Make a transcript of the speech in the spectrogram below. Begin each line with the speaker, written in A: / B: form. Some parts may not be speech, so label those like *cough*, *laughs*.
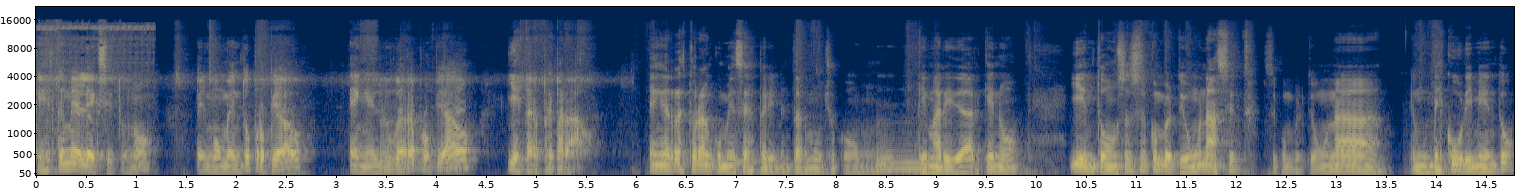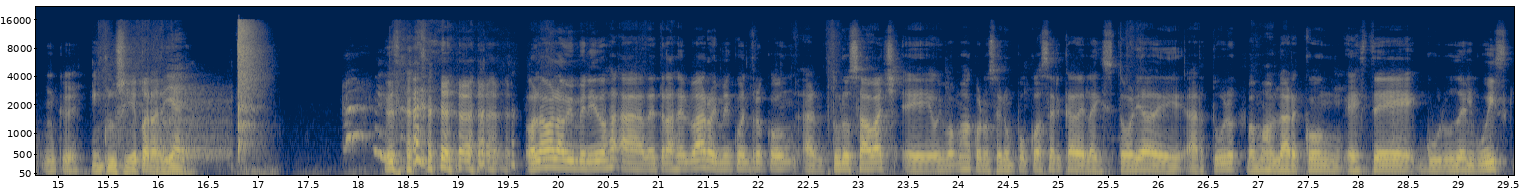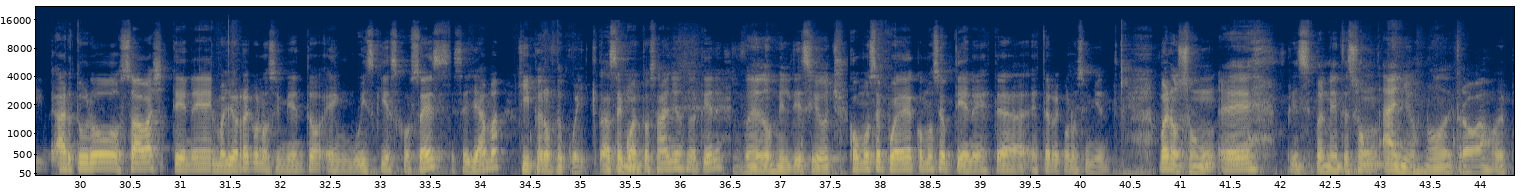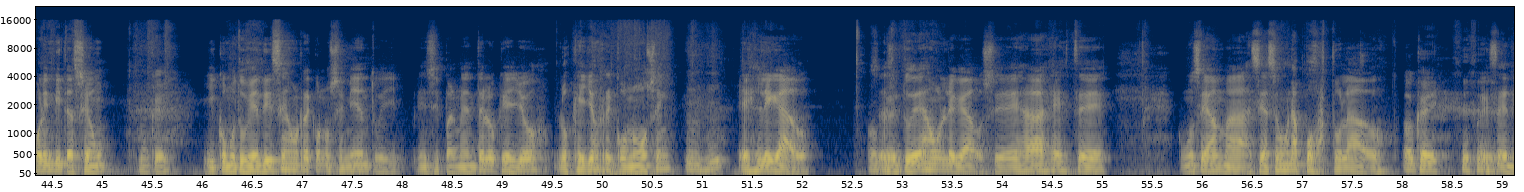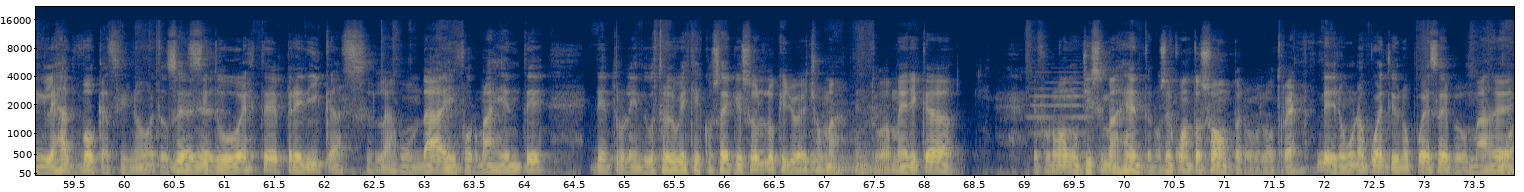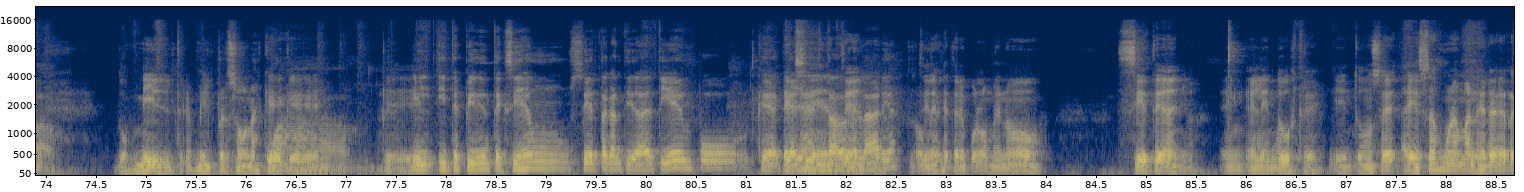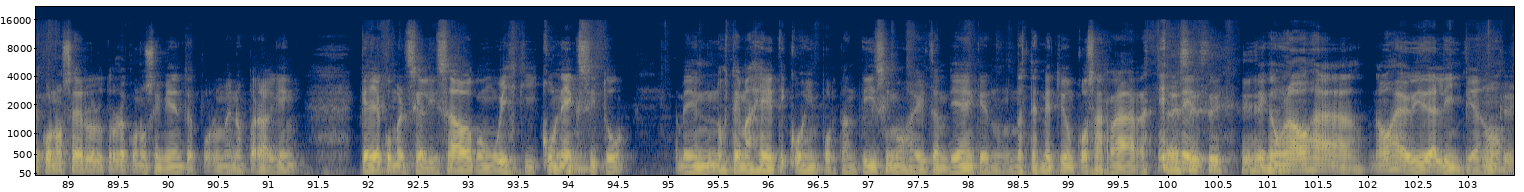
A: que es el tema del éxito, ¿no? El momento apropiado, en el lugar apropiado y estar preparado. En el restaurante comencé a experimentar mucho con
B: Mm.
A: qué maridar, qué no. Y entonces se convirtió en un asset, se convirtió en, una, en un descubrimiento,
B: Ok.
A: inclusive para diario. *laughs*
B: Hola, hola, bienvenidos a Detrás del Bar. Hoy me encuentro con Arturo Savage. Eh, hoy vamos a conocer un poco acerca de la historia de Arturo. Vamos a hablar con este gurú del whisky. Arturo Savage tiene el mayor reconocimiento en whisky escocés, se llama.
A: Keeper of the Quake.
B: ¿Hace
A: Mm.
B: cuántos años lo tienes?
A: Fue en el 2018.
B: ¿Cómo se puede, cómo se obtiene este, este reconocimiento?
A: Bueno, son eh, principalmente son años ¿no? de trabajo, es por invitación.
B: Ok.
A: Y como tú bien dices, es un reconocimiento y principalmente lo que ellos, lo que ellos reconocen
B: Ujú.
A: es legado. O sea, si tú dejas un legado, si dejas este, ¿cómo se llama? Si haces un apostolado,
B: Ok.
A: pues, en inglés advocacy, ¿no? Entonces,
B: Ya,
A: si
B: ya,
A: tú este, predicas las bondades y formas gente dentro de la industria del whisky escocés, que eso es lo que yo he hecho más. En toda América he formado muchísima gente, no sé cuántos son, pero los *laughs* tres me dieron una cuenta y uno puede ser pero más de
B: Wow.
A: 2.000, 3.000 personas que... que-
B: Wow.
A: que-
B: Y, y te piden, te exigen un- cierta cantidad de tiempo que, que hayas estado en el
A: tiempo.
B: área.
A: Tú tienes
B: Ok.
A: que tener por lo menos siete años en, en la
B: Oh,
A: industria.
B: ok.
A: Y entonces esa es una manera de reconocerlo. El otro reconocimiento es por lo menos para alguien que haya comercializado con whisky con éxito. También hay unos temas éticos importantísimos ahí también, que no, no estés metido en cosas raras.
B: Sí, sí, sí. *laughs*
A: que tengas una hoja, una hoja de vida limpia, ¿no?
B: Ok.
